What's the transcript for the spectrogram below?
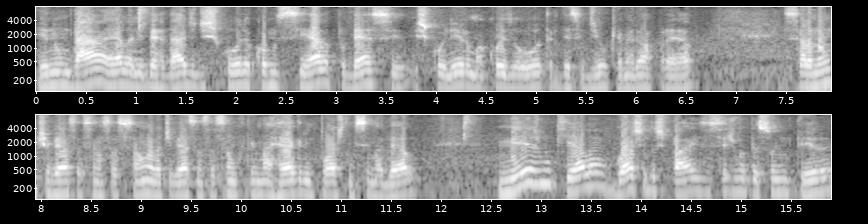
e não dar a ela liberdade de escolha como se ela pudesse escolher uma coisa ou outra e decidir o que é melhor para ela, se ela não tiver essa sensação, ela tiver a sensação que tem uma regra imposta em cima dela, mesmo que ela goste dos pais e seja uma pessoa inteira,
